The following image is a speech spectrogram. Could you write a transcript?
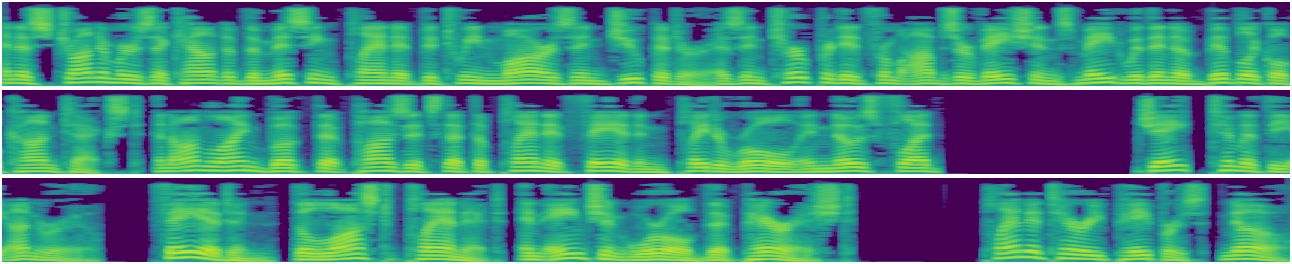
an astronomer's account of the missing planet between Mars and Jupiter as interpreted from observations made within a biblical context, an online book that posits that the planet Phaethon played a role in Noah's flood J. Timothy Unruh, Phaethon, The Lost Planet, An Ancient World That Perished. Planetary Papers, No.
